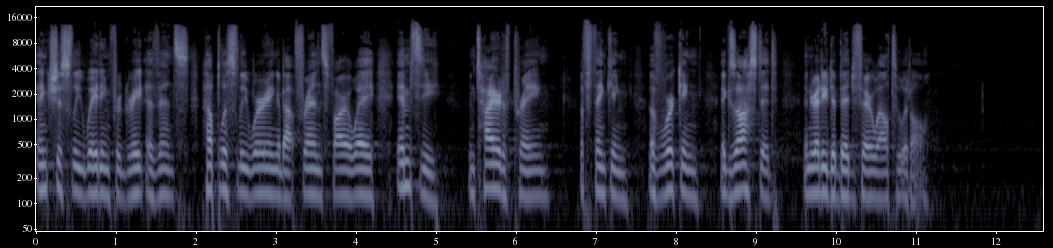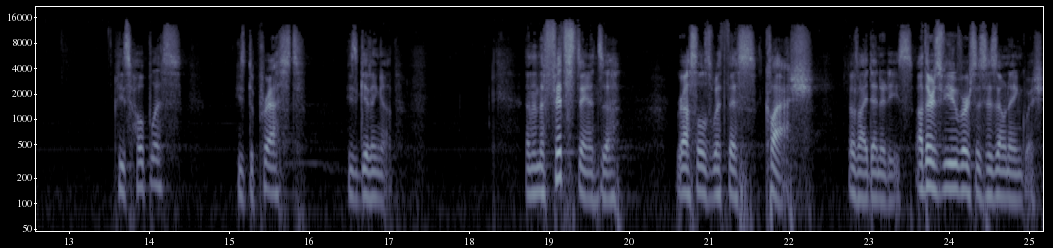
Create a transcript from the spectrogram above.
anxiously waiting for great events, helplessly worrying about friends far away, empty and tired of praying of thinking, of working, exhausted, and ready to bid farewell to it all. He's hopeless, he's depressed, he's giving up. And then the fifth stanza wrestles with this clash of identities others' view versus his own anguish.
